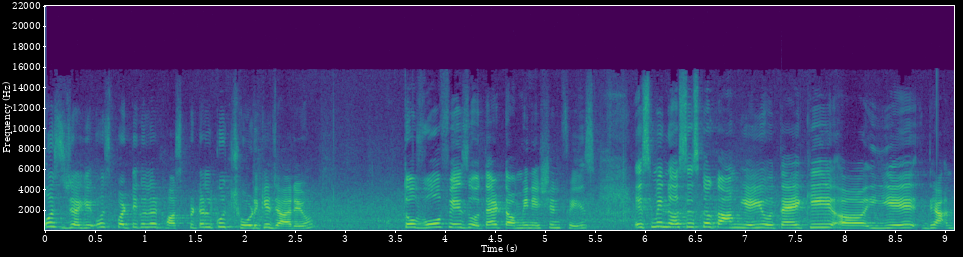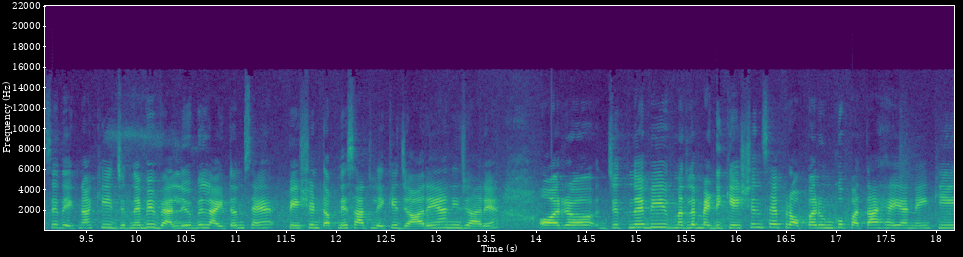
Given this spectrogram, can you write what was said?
उस जगह उस पर्टिकुलर हॉस्पिटल को छोड़ के जा रहे हो तो वो फ़ेज़ होता है टर्मिनेशन फ़ेज़ इसमें नर्सेज का काम यही होता है कि ये ध्यान से देखना कि जितने भी वैल्यूएबल आइटम्स हैं पेशेंट अपने साथ लेके जा रहे हैं या नहीं जा रहे हैं, और जितने भी मतलब मेडिकेशंस हैं प्रॉपर उनको पता है या नहीं कि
